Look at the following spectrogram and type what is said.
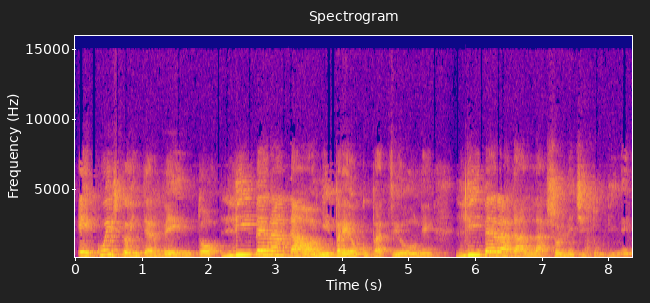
e questo intervento libera da ogni preoccupazione, libera dalla sollecitudine.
